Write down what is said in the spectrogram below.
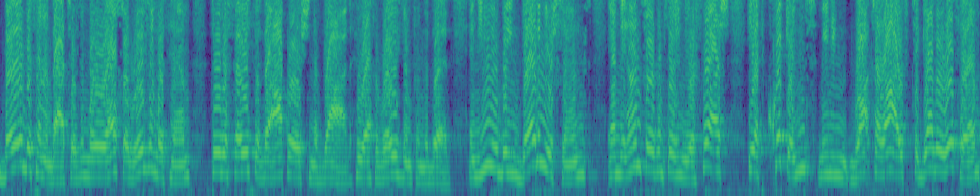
buried with him in baptism, where you are also risen with him through the faith of the operation of God, who hath raised him from the dead. And you, being dead in your sins, and the uncircumcision of your flesh, he hath quickened, meaning brought to life, together with him,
